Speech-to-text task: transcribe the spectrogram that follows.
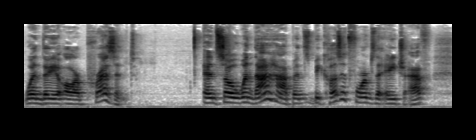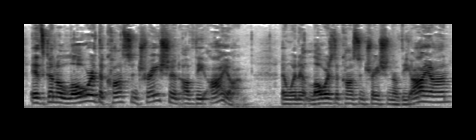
when they are present. And so when that happens, because it forms the HF, it's going to lower the concentration of the ion. And when it lowers the concentration of the ion,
